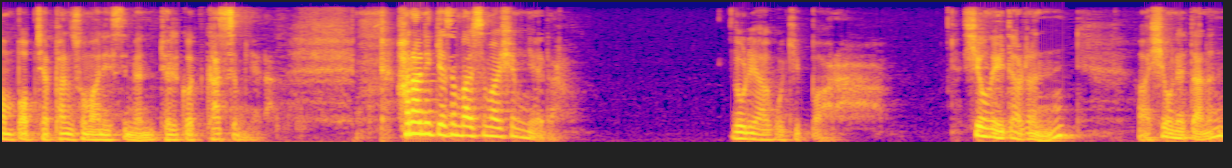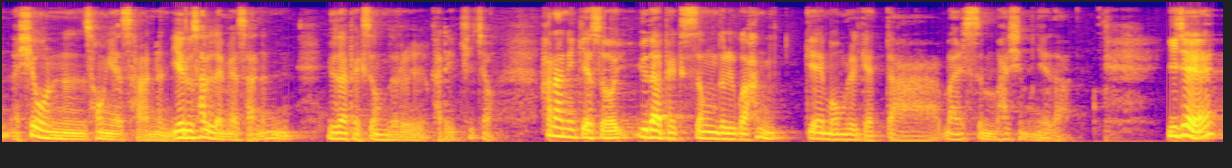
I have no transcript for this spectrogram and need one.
헌법재판소만 있으면 될 것 같습니다. 하나님께서 말씀하십니다. 노래하고 기뻐하라. 시온의 딸은 아, 시온의 딸은 시온 성에 사는 예루살렘에 사는 유다 백성들을 가리키죠. 하나님께서 유다 백성들과 함께 머물겠다 말씀하십니다. 이제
